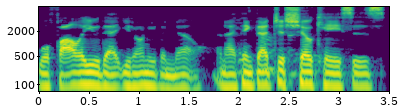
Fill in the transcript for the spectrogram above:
will follow you that you don't even know. And I think that just showcases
